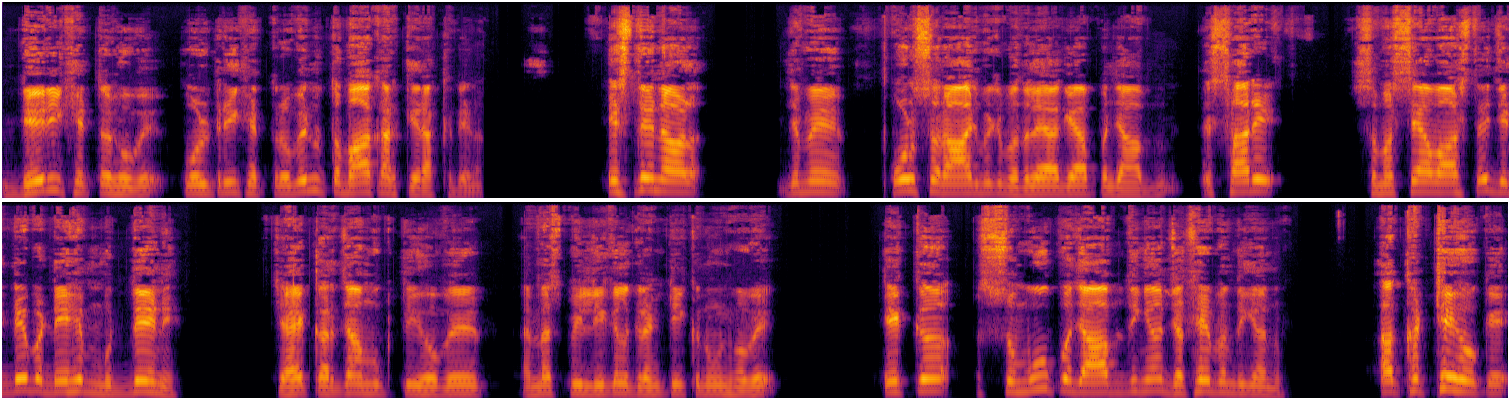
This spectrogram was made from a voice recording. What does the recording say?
ਡੇਰੀ ਖੇਤਰ ਹੋਵੇ ਪੋਲਟਰੀ ਖੇਤਰ ਹੋਵੇ, ਇਹਨੂੰ ਤਬਾਹ ਕਰਕੇ ਰੱਖ ਦੇਣਾ। ਇਸ ਦੇ ਨਾਲ ਜਿਵੇਂ ਪੁਲਿਸ ਰਾਜ ਵਿੱਚ ਬਦਲਿਆ ਗਿਆ ਪੰਜਾਬ ਨੂੰ, ਇਹ ਸਾਰੇ ਸਮੱਸਿਆ ਵਾਸਤੇ ਜਿੱਡੇ ਵੱਡੇ ਇਹ ਮੁੱਦੇ ਨੇ, ਚਾਹੇ ਕਰਜ਼ਾ ਮੁਕਤੀ ਹੋਵੇ ਐਮਐਸਪੀ ਲੀਗਲ ਗਰੰਟੀ ਕਾਨੂੰਨ ਹੋਵੇ, ਇੱਕ ਸਮੂਹ ਪੰਜਾਬ ਦੀਆਂ ਜਥੇਬੰਦੀਆਂ ਨੂੰ ਇਕੱਠੇ ਹੋ ਕੇ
